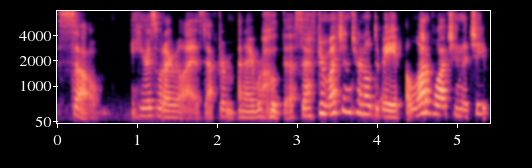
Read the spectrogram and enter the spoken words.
so here's what I realized after, and I wrote this after much internal debate, a lot of watching the cheap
